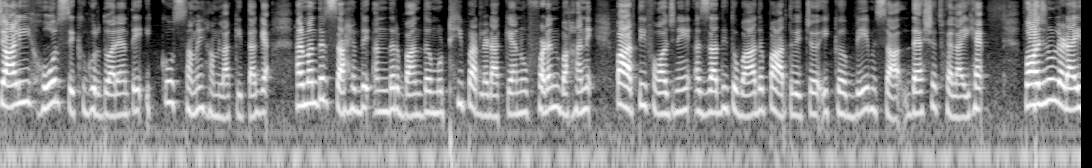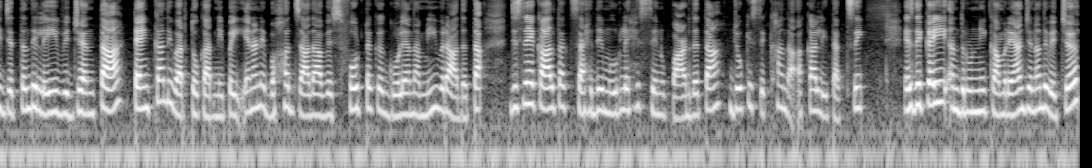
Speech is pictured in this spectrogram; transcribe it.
40 ਹੋਰ ਸਿੱਖ ਗੁਰਦੁਆਰਿਆਂ ਤੇ ਇੱਕੋ ਸਮੇਂ ਹਮਲਾ ਕੀਤਾ ਗਿਆ। ਹਰਮੰਦਰ ਸਾਹਿਬ ਦੇ ਅੰਦਰ ਬੰਦ ਮੁੱਠੀ ਭਰ ਲੜਾਕਿਆਂ ਨੂੰ ਫੜਨ ਬਹਾਨੇ ਭਾਰਤੀ ਫੌਜ ਨੇ ਆਜ਼ਾਦੀ ਤੋਂ ਬਾਅਦ ਭਾਰਤ ਵਿੱਚ ਇੱਕ ਬੇਮਿਸਾਲ ਦਹਿਸ਼ਤ ਫੈਲਾਈ ਹੈ। ਫੌਜ ਨੂੰ ਲੜਾਈ ਜਿੱਤਣ ਦੇ ਲਈ ਵਿਜੰਤਾ ਟੈਂਕਾਂ ਦੀ ਵਰਤੋਂ ਕਰਨੀ ਪਈ। ਇਹਨਾਂ ਨੇ ਬਹੁਤ ਜ਼ਿਆਦਾ ਵਿਸਫੋਟਕ ਗੋਲਿਆਂ ਦਾ ਮੀਂਹ ਵਰਾ ਦਿੱਤਾ, ਜਿਸ ਨੇ ਅਕਾਲ ਤਖਤ ਸਾਹਿਬ ਦੇ ਮੂਰਲੇ ਹਿੱਸੇ ਨੂੰ ਪਾੜ ਦਿੱਤਾ, ਜੋ ਕਿ ਸਿੱਖਾਂ ਦਾ ਅਕਾਲੀ ਤਖਤ ਸੀ। ਇਸ ਦੇ ਕਈ ਅੰਦਰੂਨੀ ਕਮਰਿਆਂ, ਜਿਨ੍ਹਾਂ ਦੇ ਵਿੱਚ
